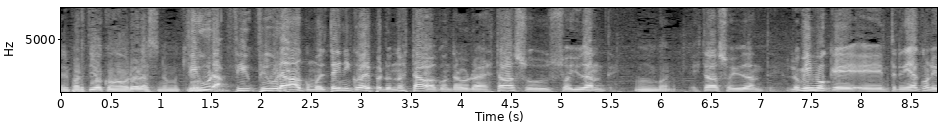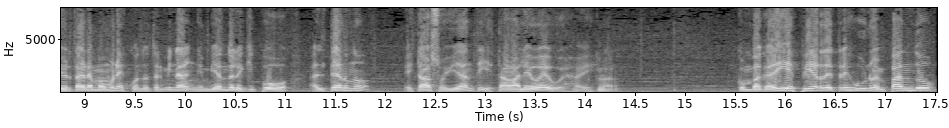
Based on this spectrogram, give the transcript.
El partido con Aurora, si no me equivoco. Figura, fi- figuraba como el técnico de él, pero no estaba contra Aurora, estaba su, su ayudante. Mm, bueno, Estaba su ayudante. Lo mismo que eh, en Trinidad con Libertad Gran Mamones, cuando terminan enviando el equipo alterno, estaba su ayudante y estaba Leo Ewes ahí. claro. Con Bacadíes pierde 3-1 en Pando,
